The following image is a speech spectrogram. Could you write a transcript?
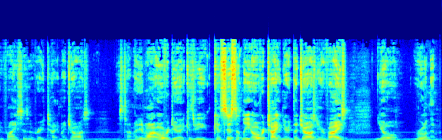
My vice isn't very tight, my jaws this time. I didn't want to overdo it because if you consistently over tighten your, the jaws in your vice, you'll ruin them.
